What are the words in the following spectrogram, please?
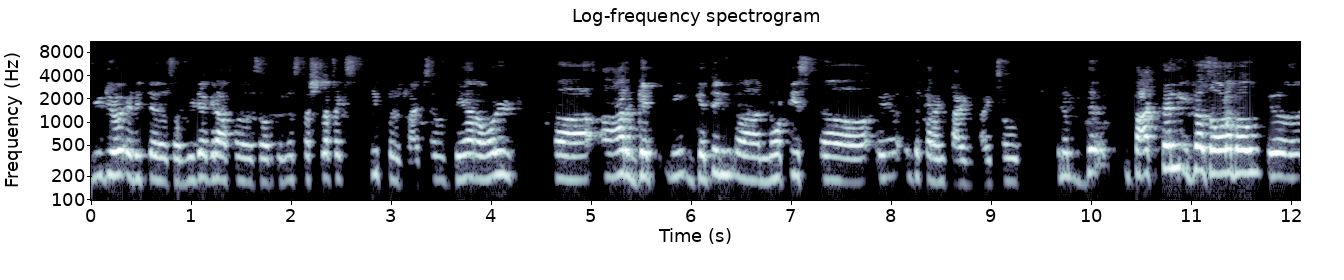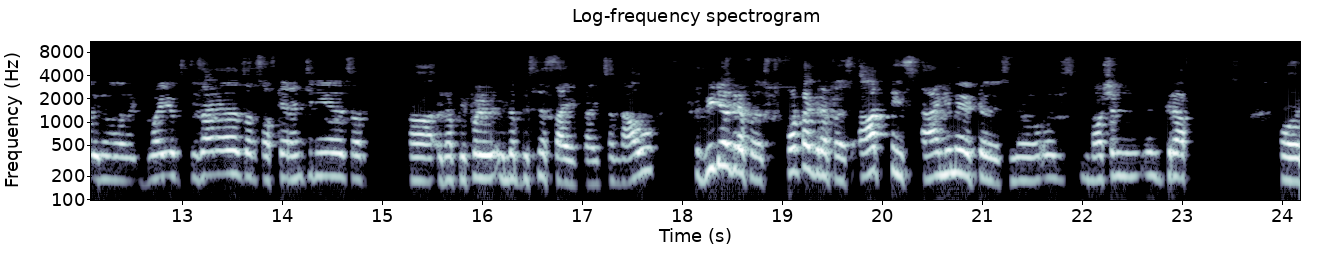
video editors or videographers or you know special effects people, right? So they are all uh, are get, getting uh, noticed uh, in the current time, right? So you know, the, back then it was all about uh, you know UI UX designers or software engineers or you know people in the business side, right? So now the videographers, photographers, artists, animators, you know, motion graphics or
